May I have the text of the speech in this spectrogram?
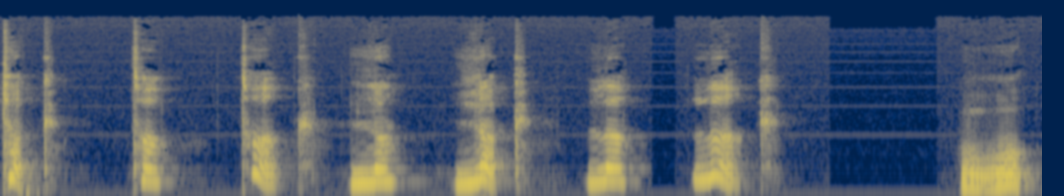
took t took l look l look 五，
